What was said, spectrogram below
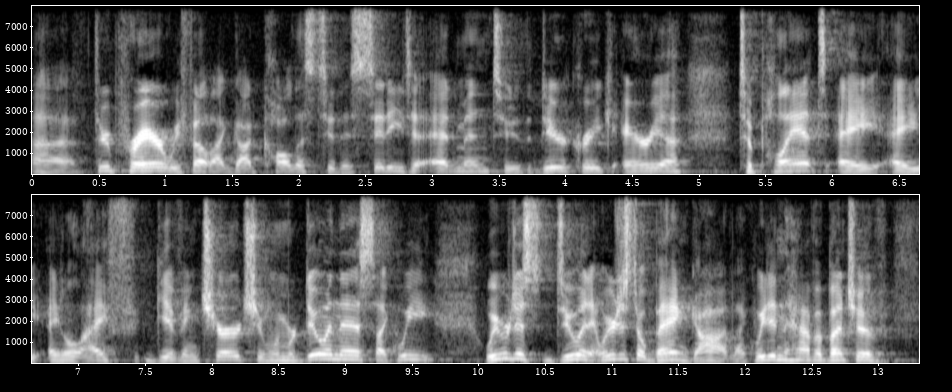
Uh, through prayer, we felt like God called us to this city, to Edmond, to the Deer Creek area, to plant a, a, a life giving church. And when we're doing this, like we, we were just doing it, we were just obeying God. Like we didn't have a bunch of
